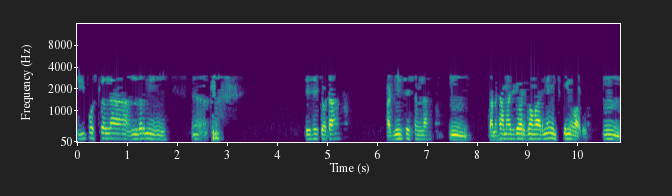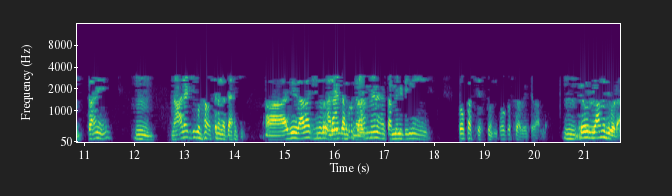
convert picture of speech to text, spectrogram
ఈ పోస్టులల్లా అందరినీ చేసే చోట అడ్మినిస్ట్రేషన్ లా తన సామాజిక వర్గం వారిని ఉంచుకునేవాడు. కానీ. నాలెడ్జ్ కూడా అవసరం కదా దానికి అది రాధాకృష్ణుడు అలాంటప్పుడు బ్రాహ్మణ కమ్యూనిటీని ఫోకస్ చేసుకుంది ఫోకస్గా పెట్టేవాళ్ళు. ఎవరు? రామోజీ కూడా.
